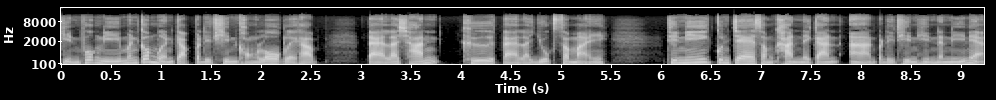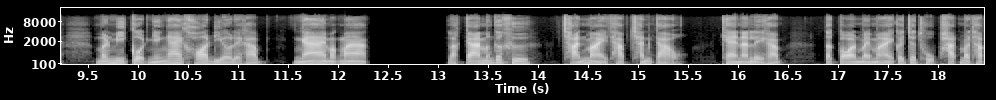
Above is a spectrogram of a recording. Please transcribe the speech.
หินพวกนี้มันก็เหมือนกับปฏิทินของโลกเลยครับ แต่ละชั้นคือแต่ละยุคสมัย ทีนี้กุญแจสำคัญในการอ่านปฏิทินหินนั้นนี้เนี่ย มันมีกฎง่าย ๆ ข้อเดียวเลยครับ ง่ายมากๆ หลักการมันก็คือ ชั้นใหม่ทับชั้นเก่า แค่นั้นเลยครับ ตะกอนใหม่ๆ ก็จะถูกพัดมาทับ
